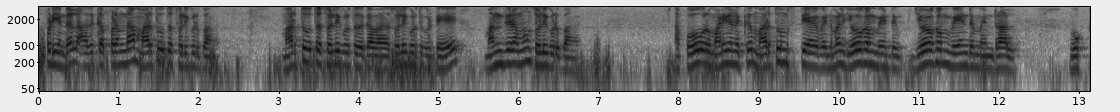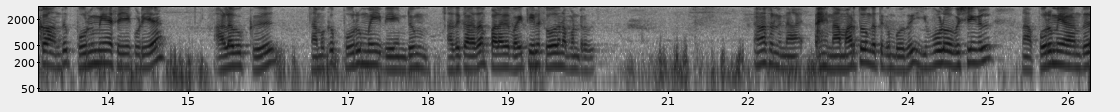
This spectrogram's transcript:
அப்படி என்றால் அதுக்கப்புறம் தான் மருத்துவத்தை சொல்லிக் கொடுப்பாங்க. மருத்துவத்தை சொல்லி கொடுத்ததுக்கு சொல்லி கொடுத்துக்கிட்டே மந்திரமும் சொல்லி கொடுப்பாங்க. அப்போது ஒரு மனிதனுக்கு மருத்துவம் சித்தியாக வேண்டுமால் யோகம் வேண்டும் யோகம் வேண்டும் என்றால் உட்காந்து பொறுமையாக செய்யக்கூடிய அளவுக்கு நமக்கு பொறுமை வேண்டும். அதுக்காக தான் பல வைத்தியில் சோதனை பண்ணுறது என்ன சொன்னேன் நான் நான் மருத்துவம் கற்றுக்கும் போது இவ்வளோ விஷயங்கள் நான் பொறுமையாக இருந்து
